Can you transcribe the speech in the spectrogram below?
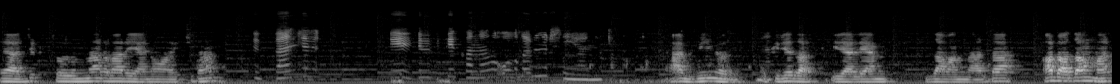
birazcık sorunlar var yani o açıdan. Bence PvP kanalı olabilirsin yani. Abi bilmiyorum. Bakacağız artık ilerleyen zamanlarda. Abi adam var.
